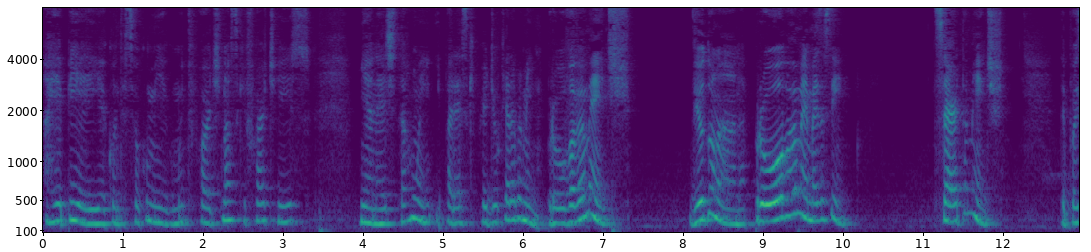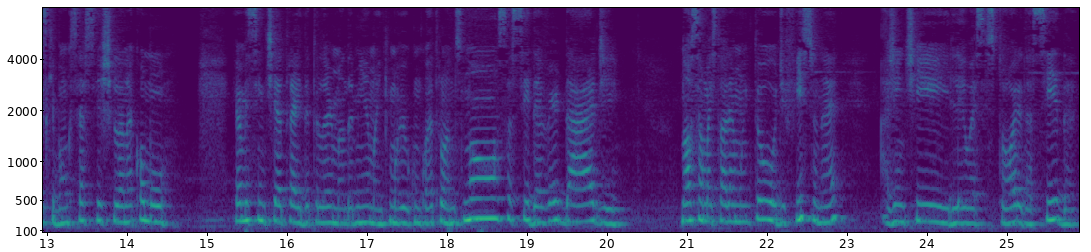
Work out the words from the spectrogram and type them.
Arrepiei, aconteceu comigo, muito forte. Nossa, que forte isso. Minha net tá ruim e parece que perdi o que era pra mim. Provavelmente. Viu, dona Ana? Provavelmente, mas assim, certamente. Depois que bom que você assiste lá na Comum. Eu me senti atraída pela irmã da minha mãe que morreu com 4 anos. Nossa, Cida, é verdade. Nossa, é uma história muito difícil, né? A gente leu essa história da Cida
